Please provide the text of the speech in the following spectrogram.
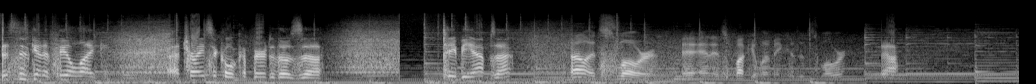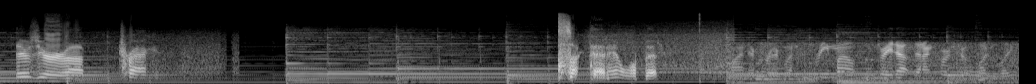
this is going to feel like a tricycle compared to those uh TBMs, huh? Well, it's slower, and it's fucking with me because it's slower. Yeah. There's your uh, track. Suck that in a little bit. Reminder for everyone, three miles straight out, then on course to Lodge Lake.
